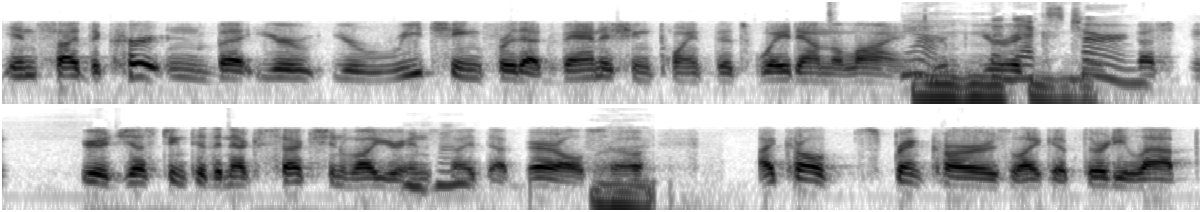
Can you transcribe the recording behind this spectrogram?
inside the curtain, but you're you're reaching for that vanishing point that's way down the line. Yeah, you're, the you're next turn. Adjusting, you're adjusting to the next section while you're Mm-hmm. inside that barrel. So, Right. I call sprint cars like a 30 lap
